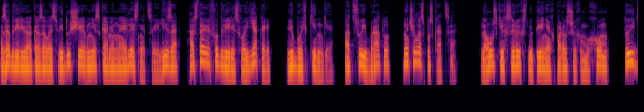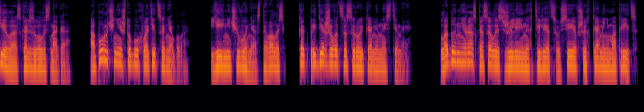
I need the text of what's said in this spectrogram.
За дверью оказалась ведущая вниз каменная лестница, и Лиза, оставив у двери свой якорь, любовь Кинге, отцу и брату, начала спускаться. На узких сырых ступенях, поросших мхом, то и дело оскальзывалась нога, а поручней, чтобы ухватиться, не было. Ей ничего не оставалось, как придерживаться сырой каменной стены. Ладонь не раз касалась желейных телец, усеявших камень мокриц,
